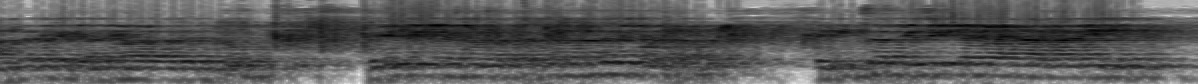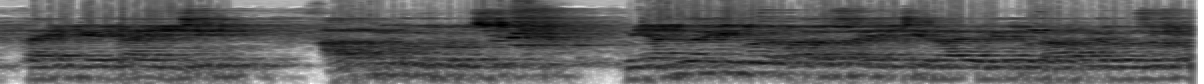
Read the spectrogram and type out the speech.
అందరికీ ధన్యవాదాలు చెప్తూ వేదిక ప్రజలందరికీ కూడా ఎంత బిజీ టైం అయినా కానీ టైం కేటాయించి ఆత్మకు మీ అందరికీ కూడా భరోసా ఇచ్చి రాజు రాబోయే రోజుల్లో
